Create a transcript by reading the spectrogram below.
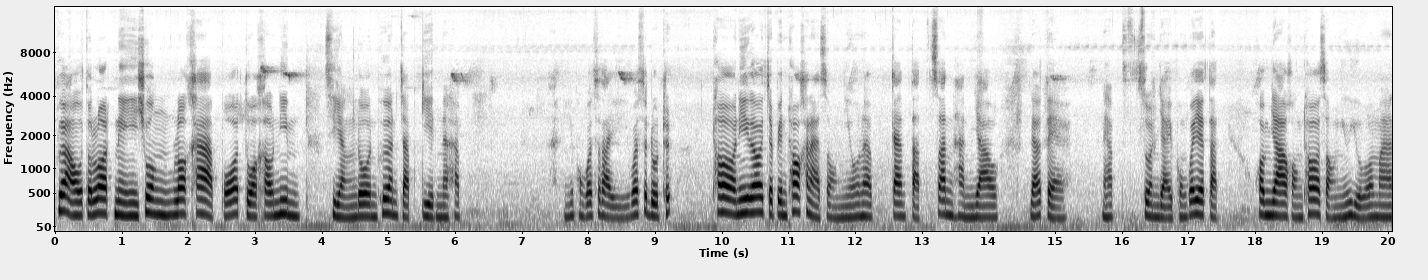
เพื่อเอาตัวรอดในช่วงลอกคราบ เพราะตัวเขานิ่มเสี่ยงโดนเพื่อนจับกินนะครับ อันนี้ผมก็ใส่วัสดุทท่อนี้ก็จะเป็นท่อขนาด 2 นิ้วนะครับ การตัดสั้นหั่นยาวแล้วแต่นะครับ ส่วนใหญ่ผมก็จะตัด ความยาวของท่อ 2 นิ้วอยู่ประมาณ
